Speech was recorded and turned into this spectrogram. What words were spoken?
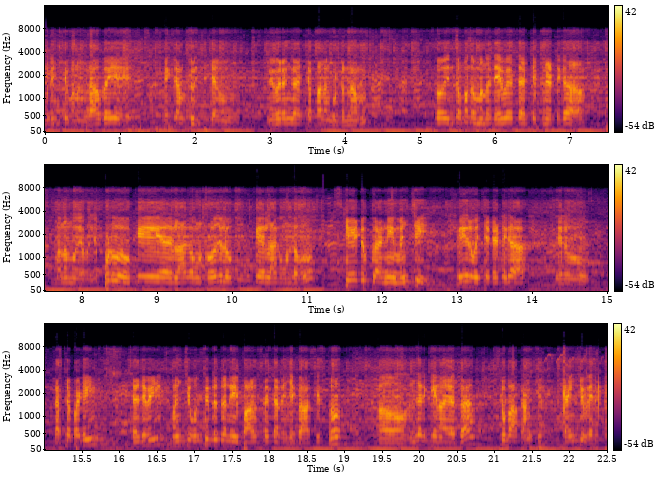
గురించి మనం రాబోయే ఎగ్జామ్స్ గురించి వివరంగా చెప్పాలనుకుంటున్నాము. సో ఇంతమంది మన దేవయ్య చెప్పినట్టుగా మనము ఎప్పుడు ఒకేలాగా ఉన్న రోజులు ఒకేలాగా ఉండవు. స్టేట్ కానీ మంచి పేరు వచ్చేటట్టుగా మీరు కష్టపడి చదివి మంచి ఉత్తీర్ణతని పాస్ అవుతారని చెప్పి ఆశిస్తూ అందరికీ నా యొక్క శుభాకాంక్షలు. థ్యాంక్ యూ వెరీ మచ్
